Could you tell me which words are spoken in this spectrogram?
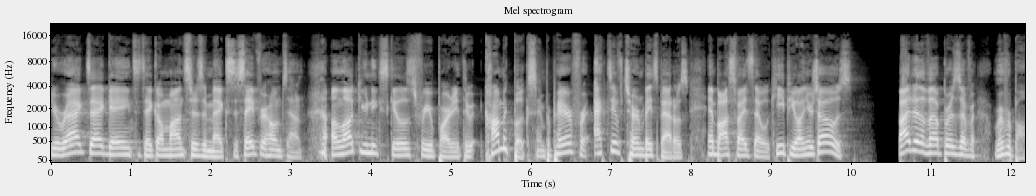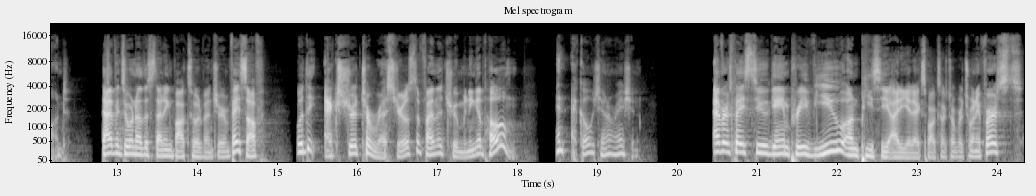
your ragtag gang to take on monsters and mechs to save your hometown unlock unique skills for your party through comic books and prepare for active turn-based battles and boss fights that will keep you on your toes by the developers of Riverbond. Dive into another stunning voxel adventure and face off with the extraterrestrials to find the true meaning of home and Echo Generation. Everspace 2 game preview on PC, ID at Xbox October 21st.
